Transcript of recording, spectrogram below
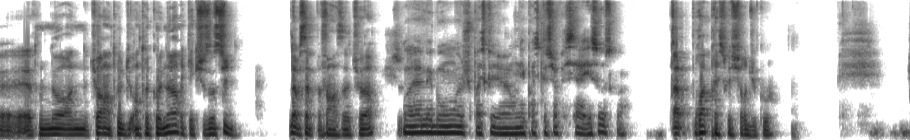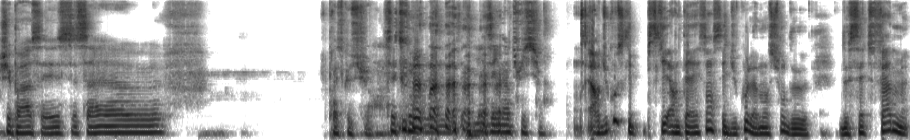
euh, nord, tu vois, un truc, au nord et quelque chose au sud. Non, ça, enfin, ça, tu vois. Ouais, mais bon, je suis presque, on est presque sûr que c'est à Essos, quoi. Ah, pourquoi presque sûr du coup Je sais pas, c'est, ça. euh, Je suis presque sûr. C'est tout. C'est une intuition. Alors du coup, ce qui est, ce qui est intéressant, c'est du coup la mention de de cette femme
